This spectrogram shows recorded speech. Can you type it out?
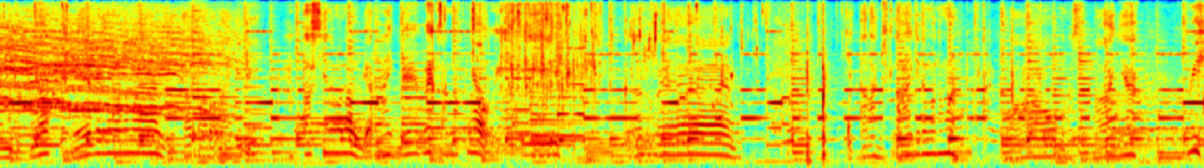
induknya bebek teman-teman. Kita taruh lagi di atasnya teman-teman biar naik bebek anaknya. Wih keren. Kita lanjut lagi teman-teman. Wow masih banyak. Wih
